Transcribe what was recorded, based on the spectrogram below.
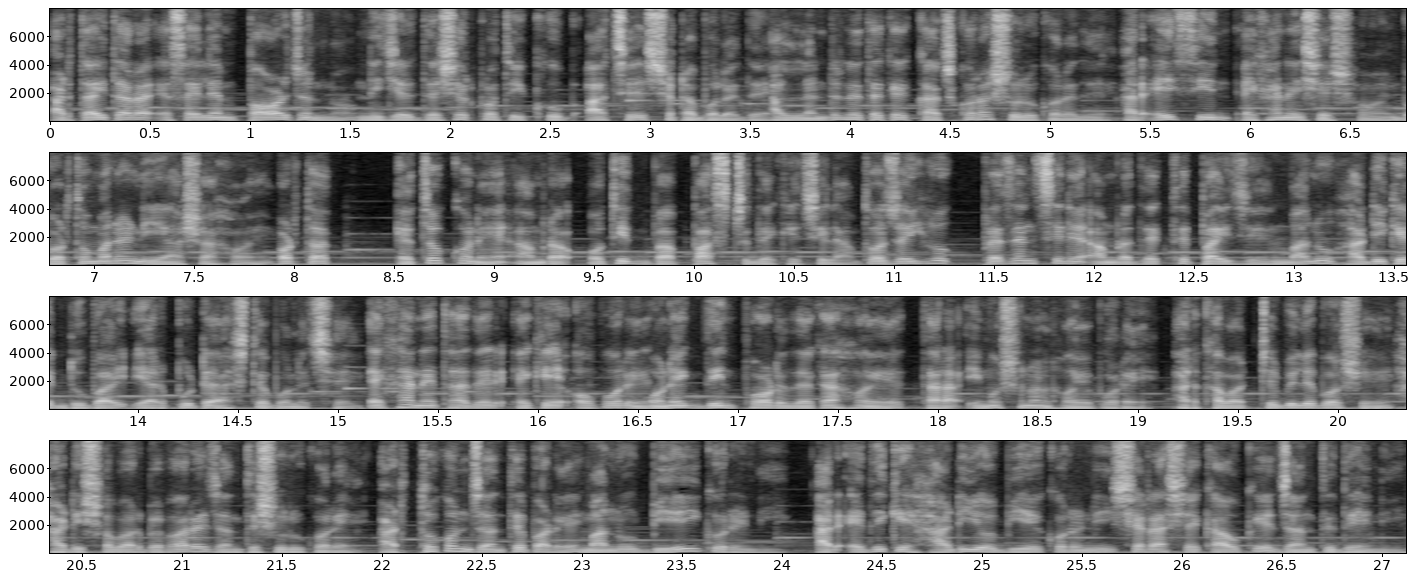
আর তাই তারা অ্যাসাইলেম পাওয়ার জন্য নিজের দেশের প্রতি খুব আছে সেটা বলে দেয়। আর লন্ডনে তাকে কাজ করা শুরু করে দেয়। আর এই সিন এখানেই শেষ হয়। বর্তমানে নিয়ে আসা হয়। অর্থাৎ এতক্ষণে আমরা অতীত বা পাস্ট দেখেছিলাম। তো যাই হোক প্রেজেন্ট সিনে আমরা দেখতে পাই যে মানু হাডিকে দুবাই এয়ারপোর্টে আসতে বলেছে। এখানে তাদের একে অপরে অনেক দিন পর দেখা হয়ে তারা ইমোশনাল হয়ে পড়ে। আর খাবার টেবিলে বসে হাডি সবার ব্যাপারে জানতে শুরু করে। আর তখন জানতে পারে মানু বিয়েই করেনি। আর এদিকে হাডিও বিয়ে করেনি, সেটা সে কাউকে জানতে দেয়নি।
